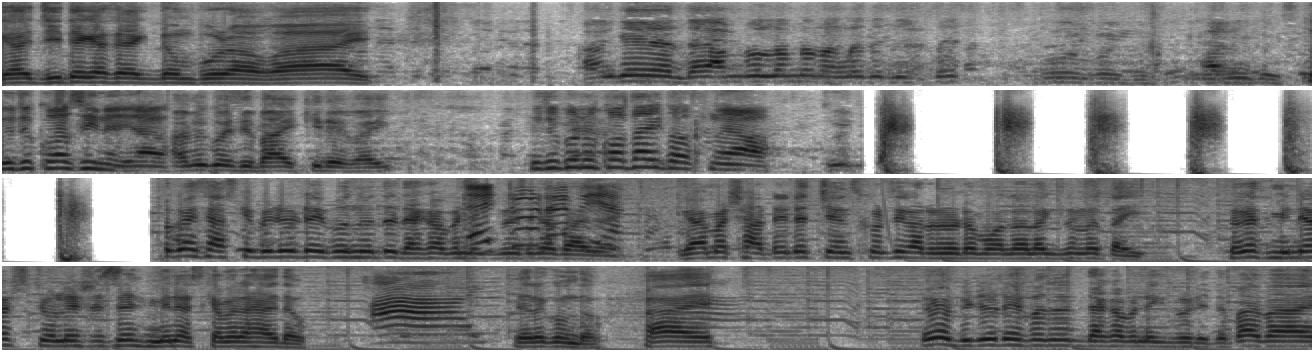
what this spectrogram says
গাইস জিতে গেছে একদম পুরো ভাই। আগে আমি বললাম না বাংলাদেশ জিতবে। তুই তো কসই নাই আ। আমি কইছি ভাই কি রে ভাই? তুই তো কোনো কথাই কস না। তো গাইস আজকে ভিডিওটা এই পর্যন্ত দেখাবেন এই ভিডিওটা বাই বাই গাই আমার শার্ট এটা চেঞ্জ করছি কারণ ওটা মজা লাগছিল তাই। তো গাইস মিনাস চলে এসেছে মিনাস ক্যামেরা হাই দাও। হাই এরকম দাও হাই এবার ভিডিওটা এই পর্যন্ত দেখাবেন নেক্সট ভিডিওতে বাই বাই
